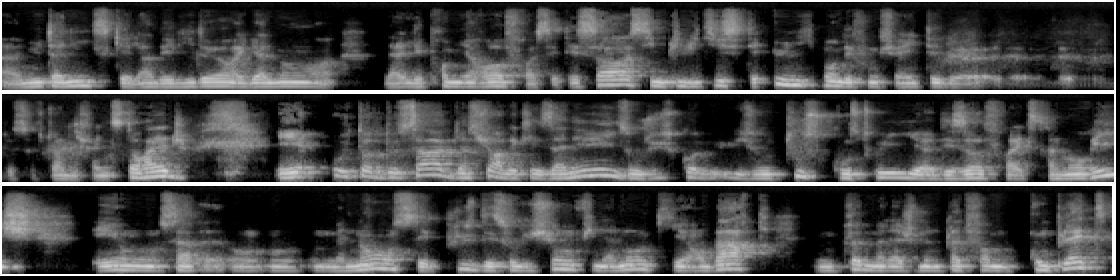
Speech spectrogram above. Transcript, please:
Euh, Nutanix, qui est l'un des leaders également, les premières offres, c'était ça. SimpliVity, c'était uniquement des fonctionnalités de, software defined storage. Et au top de ça, bien sûr, avec les années, ils ont, ils ont tous construit euh, des offres extrêmement riches. Et on, maintenant, c'est plus des solutions finalement qui embarquent une cloud management plateforme complète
